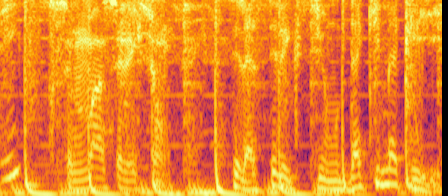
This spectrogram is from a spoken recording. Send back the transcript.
c'est ma sélection. C'est la sélection d'Aki Makli.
